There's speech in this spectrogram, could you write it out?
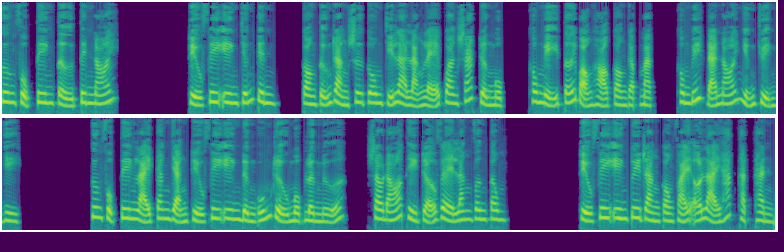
Cương Phục Tiên tự tin nói. Triệu Phi Yên chấn kinh, còn tưởng rằng sư tôn chỉ là lặng lẽ quan sát Trần Mục, không nghĩ tới bọn họ còn gặp mặt, không biết đã nói những chuyện gì. Cương Phục Tiên lại căn dặn Triệu Phi Yên đừng uống rượu một lần nữa, sau đó thì trở về Lăng Vân Tông. Triệu Phi Yên tuy rằng còn phải ở lại Hắc Thạch Thành,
